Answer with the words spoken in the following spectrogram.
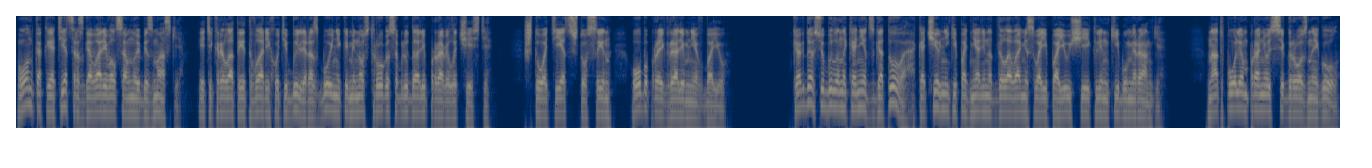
Он, как и отец, разговаривал со мной без маски. Эти крылатые твари хоть и были разбойниками, но строго соблюдали правила чести. Что отец, что сын, оба проиграли мне в бою. Когда все было наконец готово, кочевники подняли над головами свои поющие клинки-бумеранги. Над полем пронесся грозный гул.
